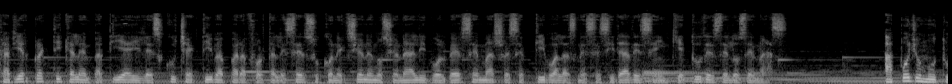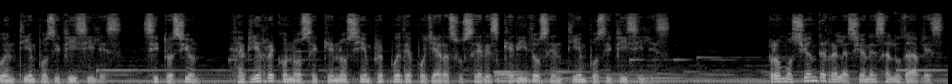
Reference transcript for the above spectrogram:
Javier practica la empatía y la escucha activa para fortalecer su conexión emocional y volverse más receptivo a las necesidades e inquietudes de los demás. Apoyo mutuo en tiempos difíciles. Situación. Javier reconoce que no siempre puede apoyar a sus seres queridos en tiempos difíciles. Promoción de relaciones saludables.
